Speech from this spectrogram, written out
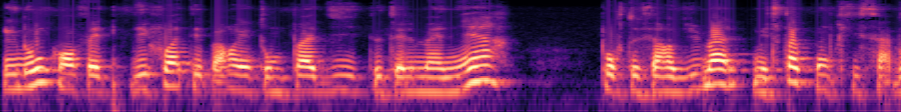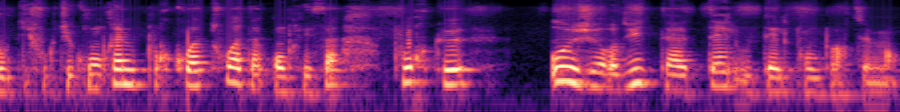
Et donc, en fait, des fois, tes parents, ils t'ont pas dit de telle manière pour te faire du mal. Mais toi, t'as compris ça. Donc, il faut que tu comprennes pourquoi toi, t'as compris ça pour que aujourd'hui, t'as tel ou tel comportement.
